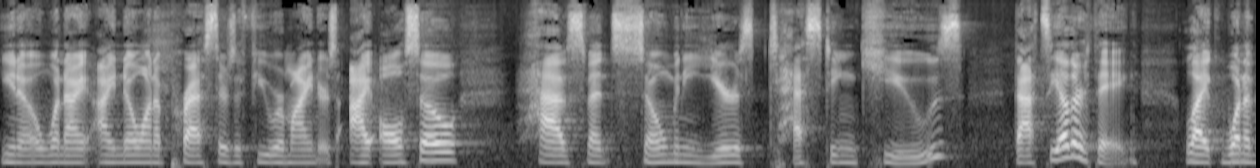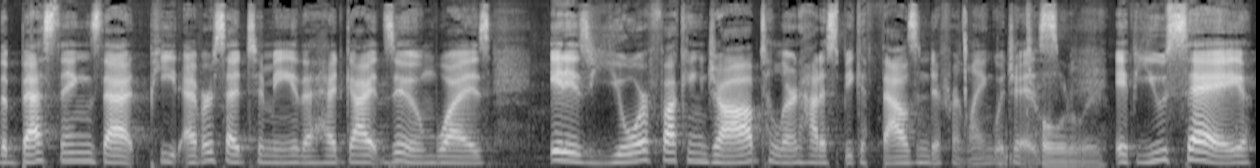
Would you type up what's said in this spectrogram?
You know, when I, I know on a press there's a few reminders. I also have spent so many years testing cues. That's the other thing. Like one of the best things that Pete ever said to me, the head guy at Zoom, was it is your fucking job to learn how to speak a thousand different languages. Totally. If you say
